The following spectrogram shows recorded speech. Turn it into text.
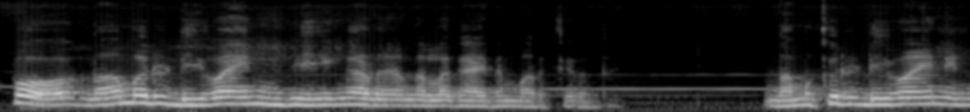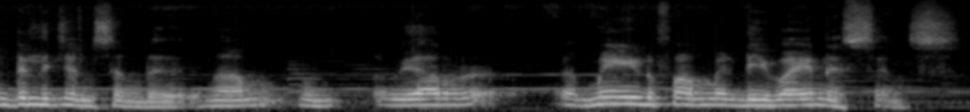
അപ്പോൾ നാം ഒരു ഡിവൈൻ ബീയിങ് ആണ് എന്നുള്ള കാര്യം മറക്കരുത്. നമുക്കൊരു ഡിവൈൻ ഇന്റലിജൻസ് ഉണ്ട്. നാം we are made from a divine essence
